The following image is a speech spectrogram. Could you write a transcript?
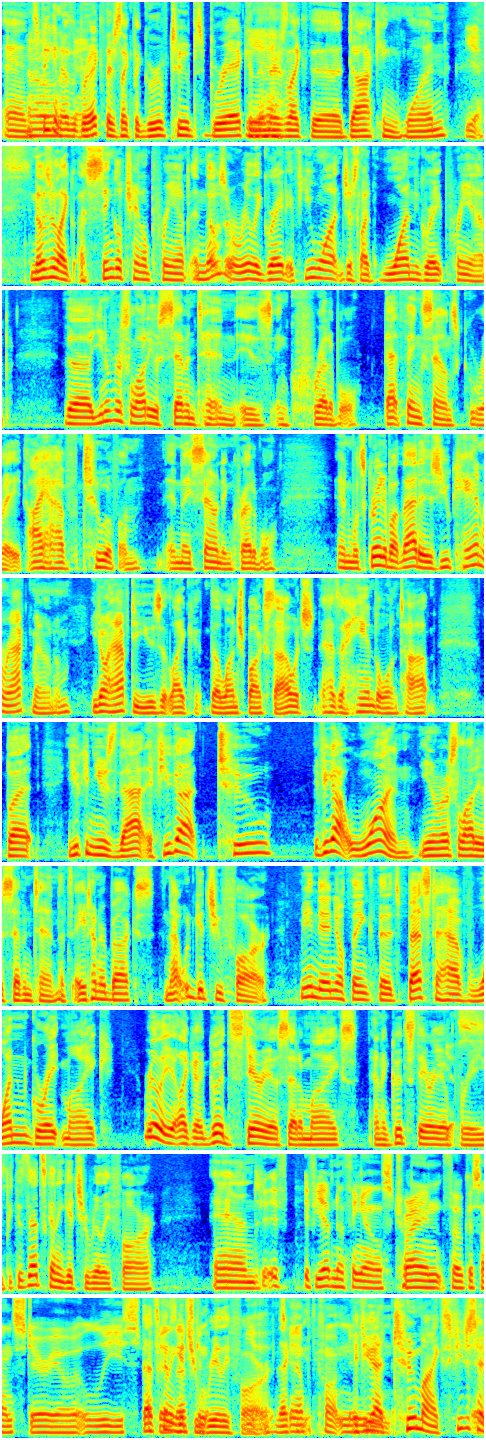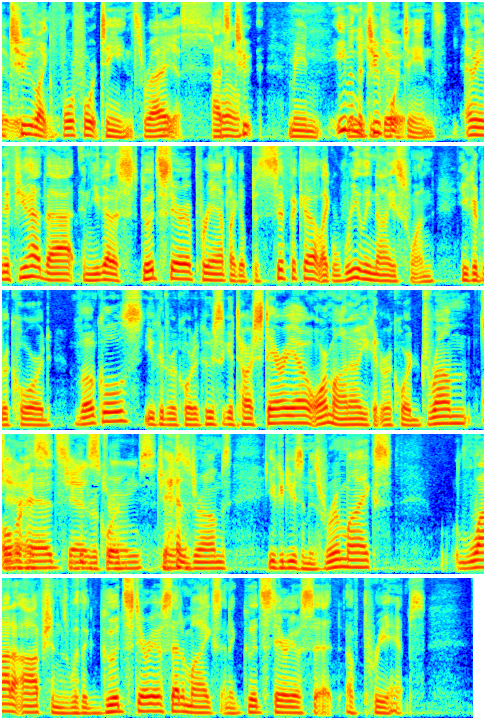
And Oh, speaking of the brick, there's like the Groove Tubes brick, and then there's like the Daking One. Yes. And those are like a single channel preamp, and those are really great if you want just like one great preamp. The Universal Audio 710 is incredible. That thing sounds great. I have two of them, and they sound incredible. And what's great about that is you can rack mount them. You don't have to use it like the lunchbox style, which has a handle on top, but you can use that if you got two. If you got one Universal Audio 710, that's 800 bucks, and that would get you far. Me and Daniel think that it's best to have one great mic, really like a good stereo set of mics and a good stereo Yes. pre, because that's going to get you really far. And If if you have nothing else, try and focus on stereo at least. that's going to get you really far. Yeah, That gonna can- help continuity. if you had two mics, if you just had two like 414s, right? Yes. That's Well, two. I mean, even the two 14s. I mean, if you had that and you got a good stereo preamp, like a Pacifica, like really nice one, you could record vocals, you could record acoustic guitar stereo or mono, you could record drum Jazz- overheads, you could jazz record drums, jazz yeah. drums. You could use them as room mics. Lot of options with a good stereo set of mics and a good stereo set of preamps.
